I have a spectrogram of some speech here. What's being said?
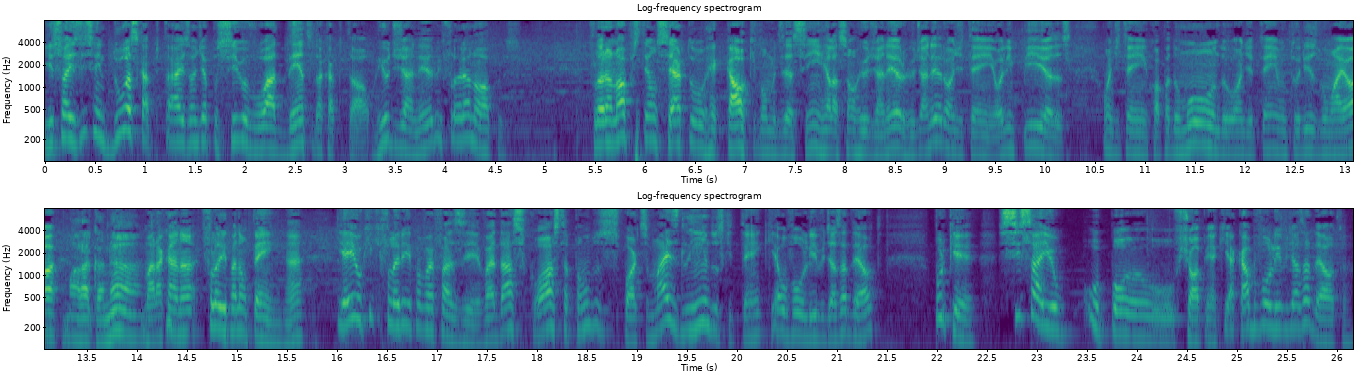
E só existem duas capitais onde é possível voar dentro da capital: Rio de Janeiro e Florianópolis. Florianópolis tem um certo recalque, vamos dizer assim, em relação ao Rio de Janeiro. Rio de Janeiro, onde tem Olimpíadas, onde tem Copa do Mundo, onde tem um turismo maior. Maracanã. Maracanã. Floripa não tem, né? E aí o que, que Floripa vai fazer? Vai dar as costas para um dos esportes mais lindos que tem, que é o voo livre de asa delta por quê? Se sair o, o, o shopping aqui, acaba o voo livre de asa delta.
